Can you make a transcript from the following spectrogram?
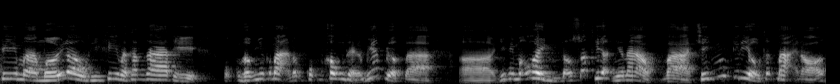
khi mà mới đầu thì khi mà tham gia thì cũng giống như các bạn nó cũng không thể biết được là à, những cái mẫu hình nó xuất hiện như nào. Và chính cái điều thất bại đó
